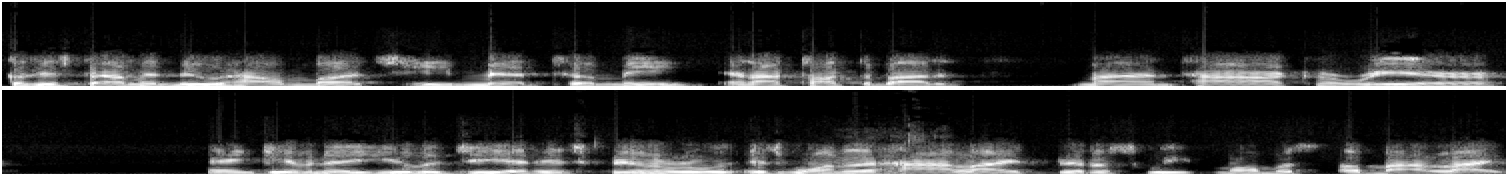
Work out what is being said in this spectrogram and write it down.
because his family knew how much he meant to me, and I talked about it my entire career. And giving a eulogy at his funeral is one of the highlight, bittersweet moments of my life.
